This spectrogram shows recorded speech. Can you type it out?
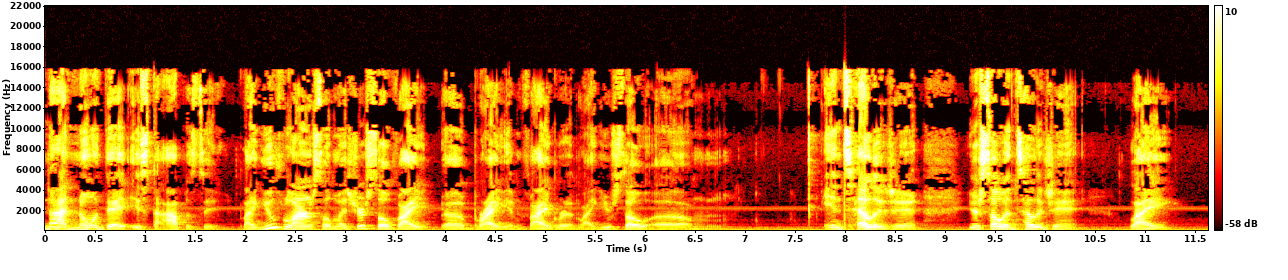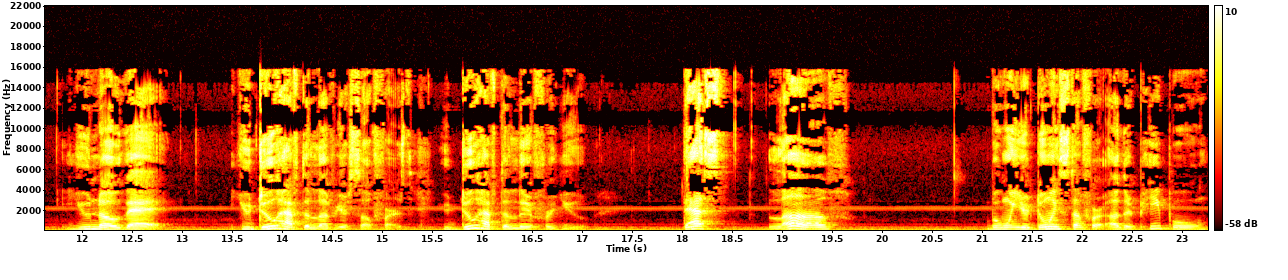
not knowing that it's the opposite. Like you've learned so much. You're so vi- uh, bright and vibrant. Like you're so um, intelligent. You're so intelligent. Like you know that you do have to love yourself first. You do have to live for you. That's love. But when you're doing stuff for other people,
